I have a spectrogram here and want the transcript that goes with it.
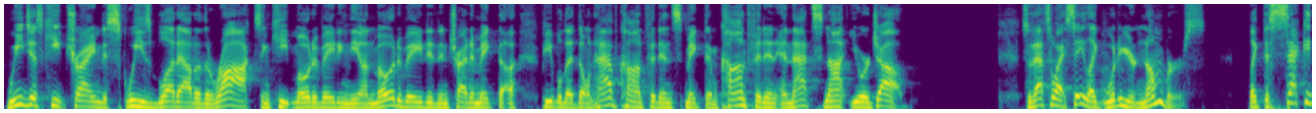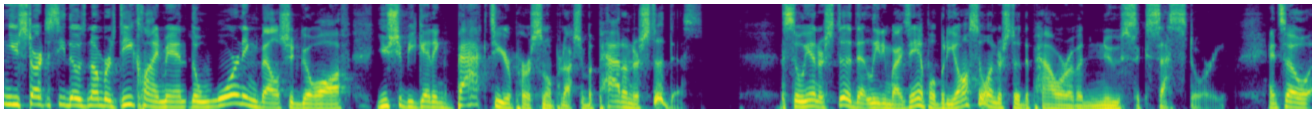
we just keep trying to squeeze blood out of the rocks and keep motivating the unmotivated and try to make the uh, people that don't have confidence make them confident. And that's not your job. So that's why I say, like, what are your numbers? Like the second you start to see those numbers decline, man, the warning bell should go off. You should be getting back to your personal production. But Pat understood this. So he understood that leading by example, but he also understood the power of a new success story. And so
